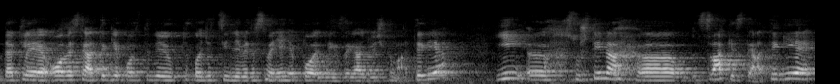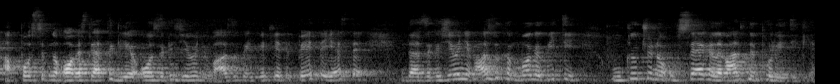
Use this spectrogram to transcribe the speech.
Dakle, ove strategije postavljaju takođe ciljeve za smanjenje pojedinih zagađujućih materija i e, suština e, svake strategije, a posebno ove strategije o zagađivanju vazduha iz 2005. jeste da zagađivanje vazduha mora biti uključeno u sve relevantne politike.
